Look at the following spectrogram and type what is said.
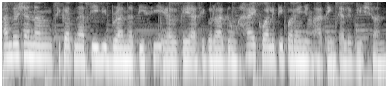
under siya ng sikat na TV brand na TCL kaya siguradong high quality pa rin yung ating television.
